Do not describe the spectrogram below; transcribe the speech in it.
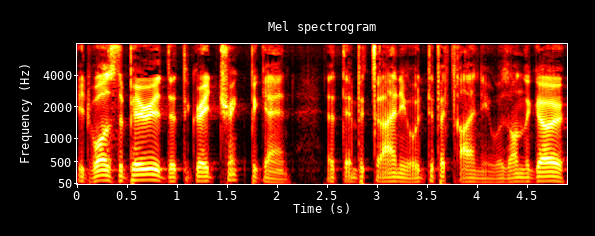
It was the period that the Great Trek began, that the Mfecane or Difaqane was on the go,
